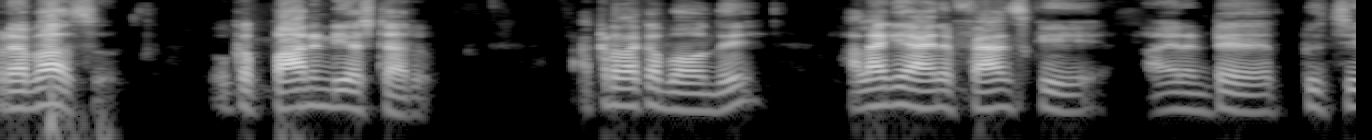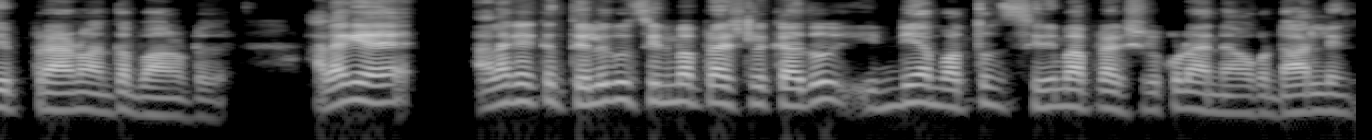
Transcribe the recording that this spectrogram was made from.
ప్రభాస్ ఒక పాన్ ఇండియా స్టార్. అక్కడ దాకా బాగుంది. అలాగే ఆయన ఫ్యాన్స్కి ఆయన అంటే పిచ్చి ప్రాణం అంతా బాగుంటుంది. అలాగే అలాగే తెలుగు సినిమా ప్రేక్షకులు కాదు ఇండియా మొత్తం సినిమా ప్రేక్షకులు కూడా ఆయన ఒక డార్లింగ్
